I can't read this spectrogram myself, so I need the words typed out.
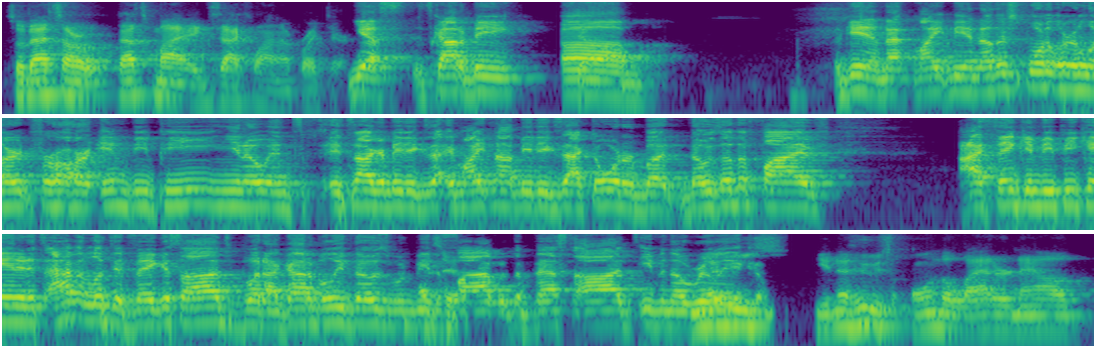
So that's our that's my exact lineup right there. Yes, it's got to be. Um, Again, that might be another spoiler alert for our MVP. You know, and it's not going to be the exact. It might not be the exact order, but those are the five. I think MVP candidates. I haven't looked at Vegas odds, but I got to believe those would be That's the it. five with the best odds. Even though really, you know who's on the ladder now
